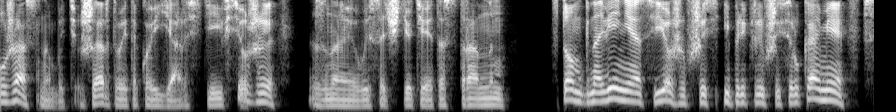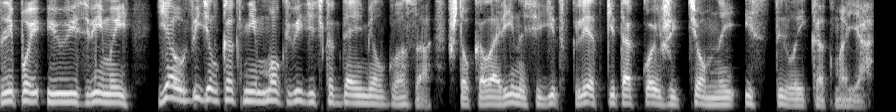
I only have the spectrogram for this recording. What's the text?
Ужасно быть жертвой такой ярости, и все же, знаю, вы сочтете это странным, в то мгновение, съежившись и прикрывшись руками, слепой и уязвимый, я увидел, как не мог видеть, когда имел глаза, что Каларина сидит в клетке такой же темной и стылой, как моя.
